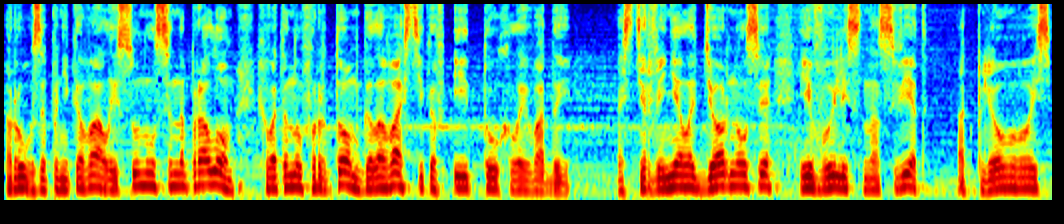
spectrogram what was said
Рух запаниковал и сунулся на пролом, хватанув ртом головастиков и тухлой воды. Остервенело дернулся и вылез на свет, отплевываясь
